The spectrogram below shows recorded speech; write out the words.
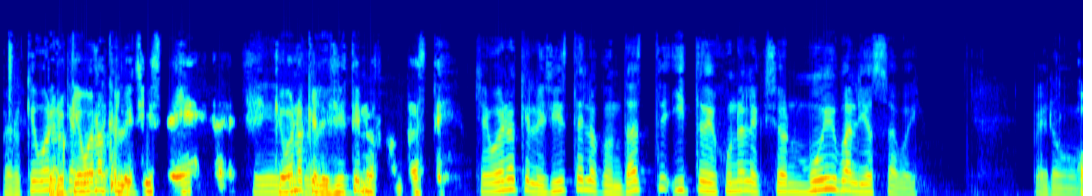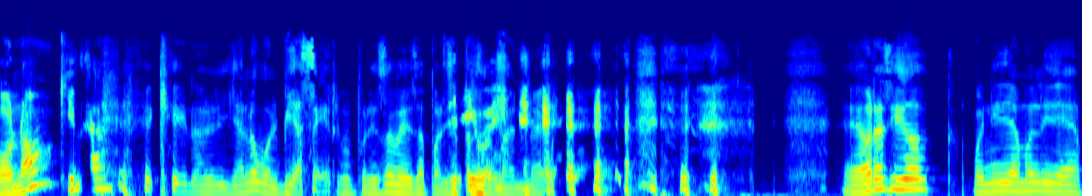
Pero qué bueno pero qué bueno que lo hiciste, ¿eh? Sí, Qué bueno sí, que lo hiciste y nos contaste. Qué bueno que lo hiciste, lo contaste y te dejó una lección muy valiosa, güey. Pero ¿O no? ¿Quién sabe? que ya lo volví a hacer, güey, por eso me desapareció Sí, esta güey. semana. Eh, Ahora sí, Doc, buena idea, mala idea.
